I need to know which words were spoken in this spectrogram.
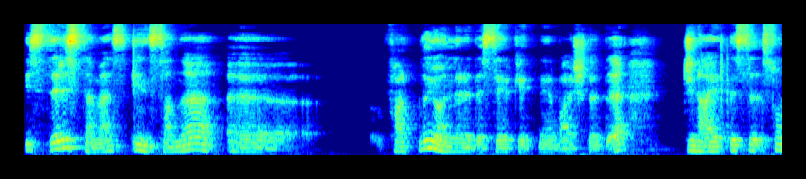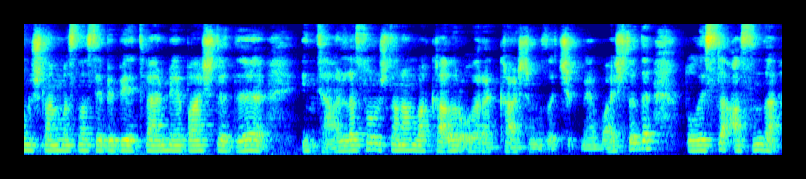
ister istemez insanı eee, farklı yönlere de sevk etmeye başladı. Cinayetle sonuçlanmasına sebebiyet vermeye başladı. İntiharla sonuçlanan vakalar olarak karşımıza çıkmaya başladı. Dolayısıyla aslında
